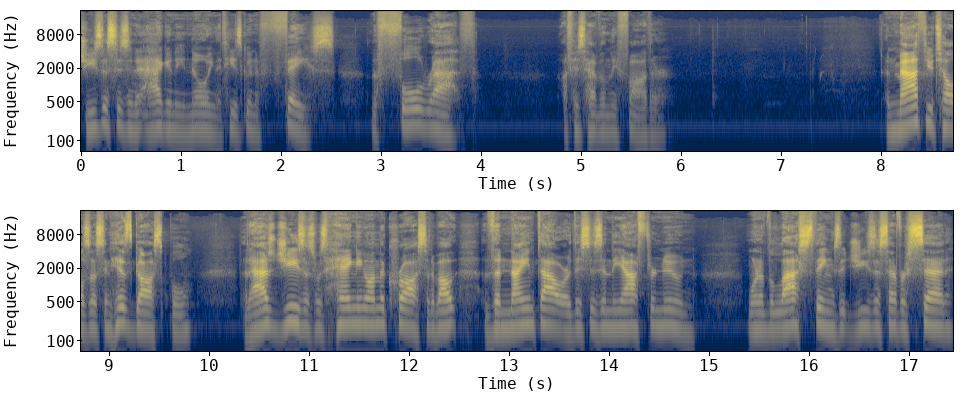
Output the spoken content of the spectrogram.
Jesus is in agony knowing that he's going to face the full wrath of his heavenly Father. And Matthew tells us in his gospel that as Jesus was hanging on the cross at about the ninth hour, this is in the afternoon, one of the last things that Jesus ever said,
